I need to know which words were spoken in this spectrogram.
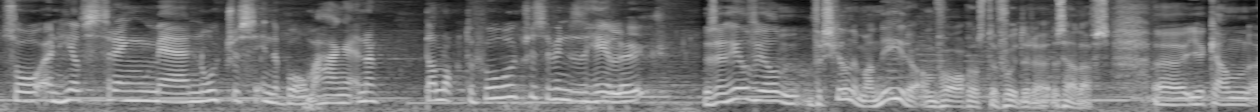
zo een heel streng met nootjes in de bomen hangen. En dan, lokt de vogeltjes, dat vinden ze heel leuk. Er zijn heel veel verschillende manieren om vogels te voederen zelfs. Uh, je kan uh,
